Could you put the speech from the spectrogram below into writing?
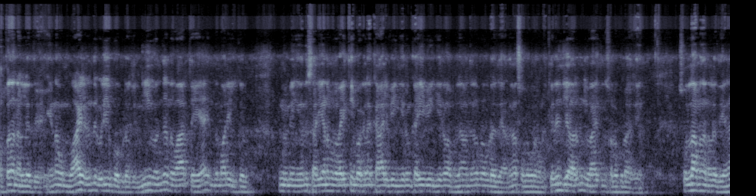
அப்போ தான் நல்லது. ஏன்னா உன் வாயிலிருந்து வெளியே போகக்கூடாது. நீ வந்து அந்த வார்த்தையை இந்த மாதிரி நீங்கள் வந்து சரியான ஒரு வைத்தியம் பார்க்கலாம் கால் வீங்கிரும் கை வீங்கிரும் அப்படிலாம் வந்து சொல்லக்கூடாது. அதெல்லாம் சொல்லக்கூடாது. உனக்கு தெரிஞ்சாலும் நீ வாய்க்கு சொல்லக்கூடாது. சொல்லாமல் தான் நல்லது. ஏன்னா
